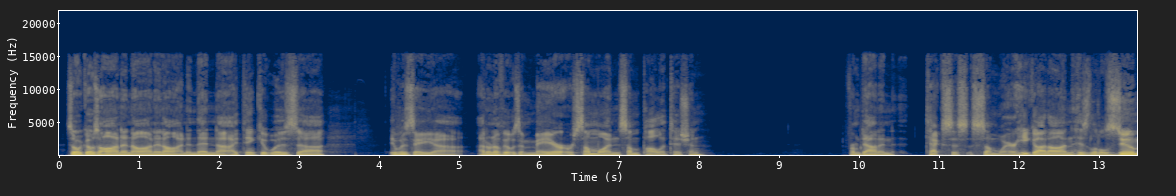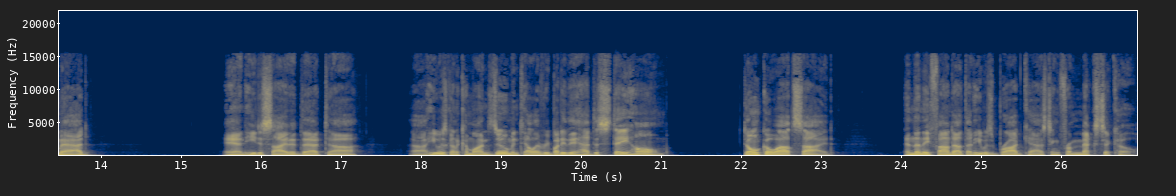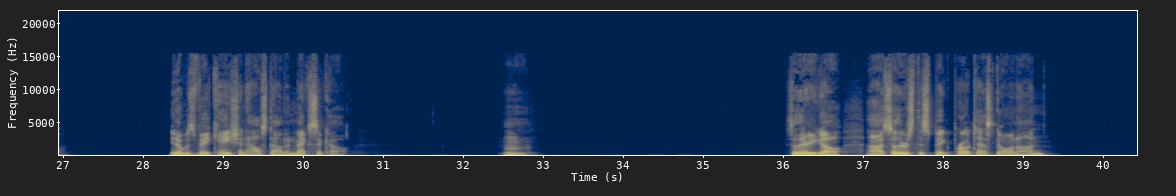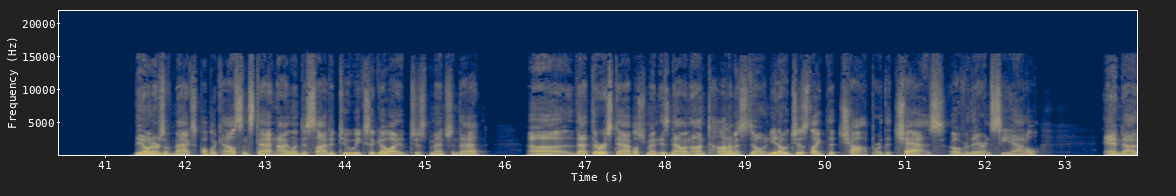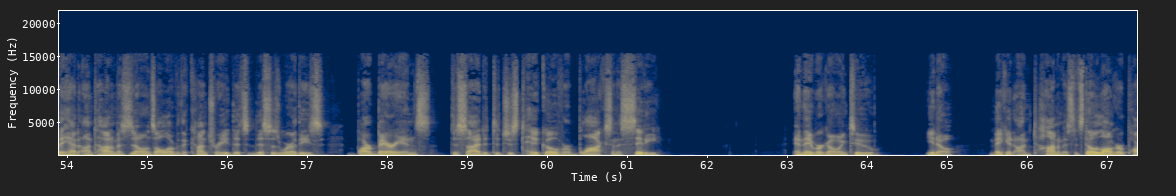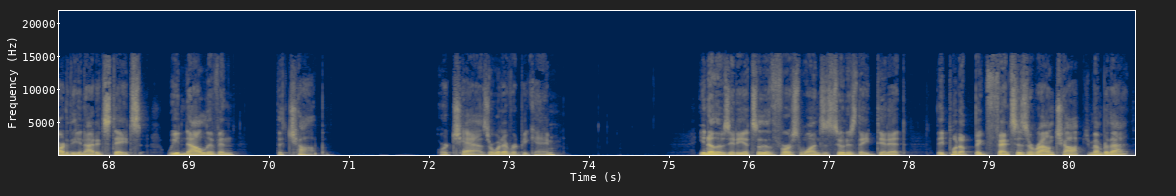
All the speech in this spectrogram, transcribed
So it goes on and on and on. And then uh, I think it was uh, it was a uh, I don't know if it was a mayor or someone, some politician from down in Texas somewhere. He got on his little Zoom ad and he decided that uh, uh, he was going to come on Zoom and tell everybody they had to stay home, don't go outside. And then they found out that he was broadcasting from Mexico. You know, his vacation house down in Mexico. Hmm. So there you go. Uh, so there's this big protest going on. The owners of Mac's Public House in Staten Island decided two weeks ago, I just mentioned that, uh, that their establishment is now an autonomous zone, you know, just like the CHOP or the Chaz over there in Seattle. And uh, they had autonomous zones all over the country. This, this is where these barbarians decided to just take over blocks in a city. And they were going to, you know, make it autonomous. It's no longer part of the United States. We now live in the CHOP or Chaz or whatever it became. You know those idiots. They're the first ones. As soon as they did it, they put up big fences around Chop. You remember that?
